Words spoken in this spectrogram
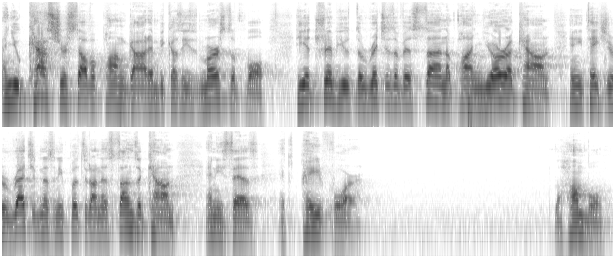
and you cast yourself upon God, and because He's merciful, He attributes the riches of His Son upon your account, and He takes your wretchedness and He puts it on His Son's account, and He says, It's paid for. The humble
